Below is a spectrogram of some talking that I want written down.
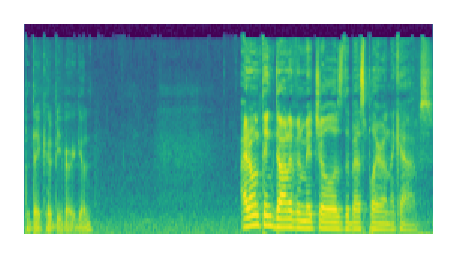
but they could be very good. I don't think Donovan Mitchell is the best player on the Cavs.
